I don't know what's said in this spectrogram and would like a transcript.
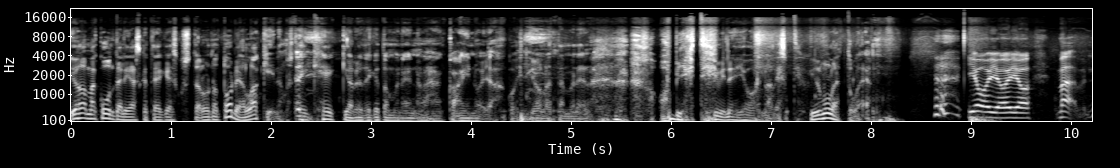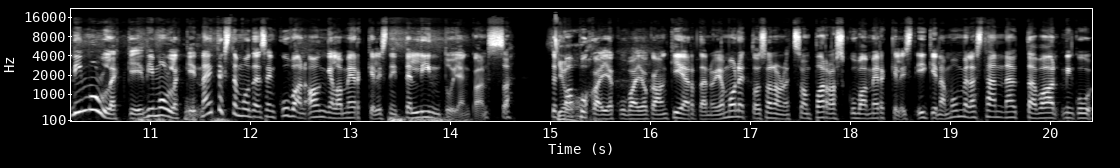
Joo, mä kuuntelin äsken teidän keskustelua. No todellakin. Heikki, Heikki oli jotenkin tommonen vähän kaino ja koitti olla tämmöinen objektiivinen journalisti. Kyllä mulle tulee. joo, joo, joo. Mä, niin mullekin, niin mullekin. Näittekö te muuten sen kuvan Angela Merkelistä niiden lintujen kanssa? Se Joo. papukaijakuva, joka on kiertänyt. Ja monet on sanonut, että se on paras kuva Merkelistä ikinä. Mun mielestä hän näyttää vaan niin kuin,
